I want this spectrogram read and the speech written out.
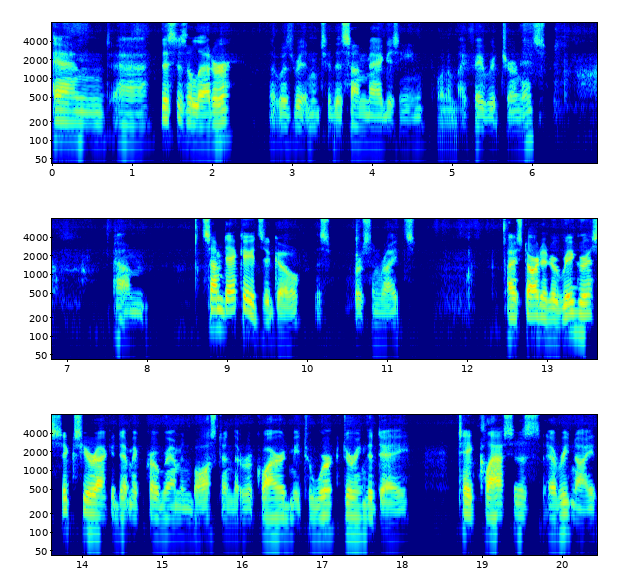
and uh, this is a letter that was written to the Sun magazine, one of my favorite journals. Um, some decades ago, this person writes, I started a rigorous six year academic program in Boston that required me to work during the day, take classes every night,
